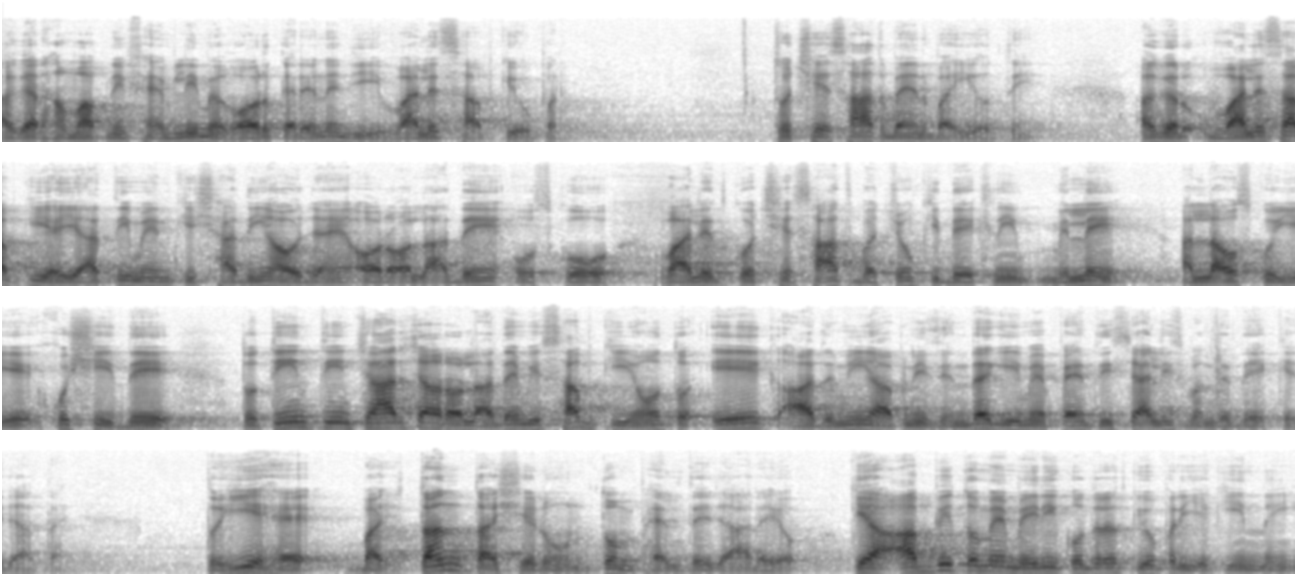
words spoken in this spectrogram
अगर हम अपनी फैमिली में गौर करें ना जी, वालिद साहब के ऊपर तो छः सात बहन भाई होते हैं। अगर वालिद साहब की हयाती में इनकी शादियाँ हो जाएँ और औलादें उसको, वालिद को छः सात बच्चों की देखनी मिलें, अल्लाह उसको ये खुशी दे तो तीन तीन, चार चार औलादें भी सब की हों तो एक आदमी अपनी ज़िंदगी में पैंतीस, चालीस बंदे देख के जाता है। तो ये है तन तशरून तुम फैलते जा रहे हो। क्या अब भी तुम्हें मेरी कुदरत के ऊपर यकीन नहीं?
